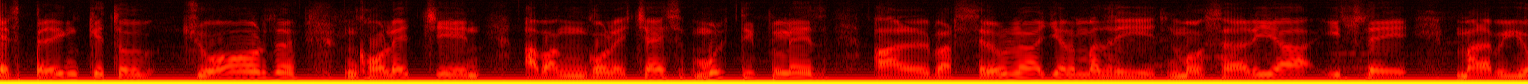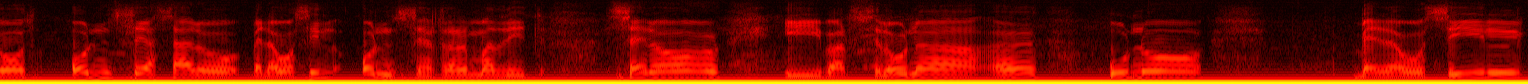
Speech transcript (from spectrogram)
Esperem que els jugadors golegen avant múltiples al Barcelona i al Madrid. Mostraria ese maravillós 11 a 0, Benaguasil 11, Real Madrid 0 i Barcelona eh, 1, Benaguasil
